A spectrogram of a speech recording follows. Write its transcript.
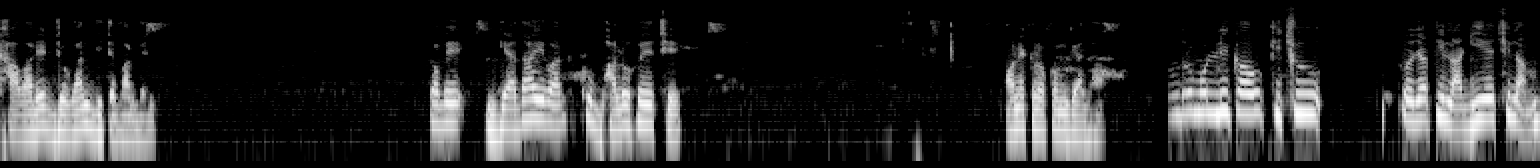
খাবারের যোগান দিতে পারবেন। তবে গ্যাদা এবার খুব ভালো হয়েছে। অনেক রকম গ্যাদা। চন্দ্রমল্লিকাও কিছু প্রজাতি লাগিয়েছিলাম।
